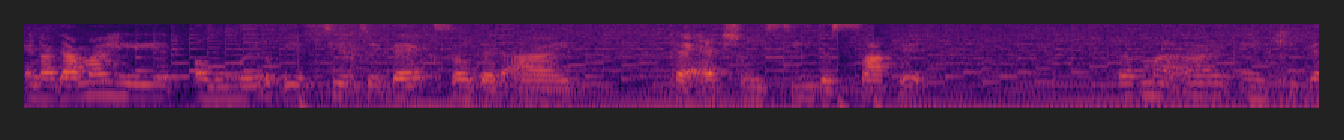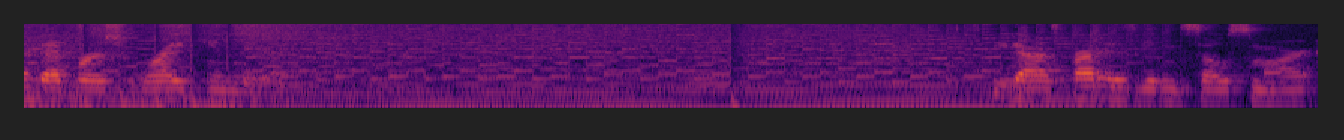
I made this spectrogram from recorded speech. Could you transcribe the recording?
And I got my head a little bit tilted back so that I could actually see the socket of my eye and keeping that brush right in there. You guys, Prada is getting so smart.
